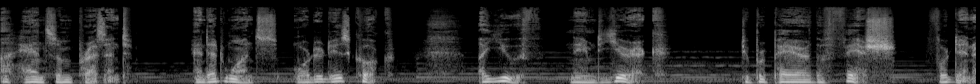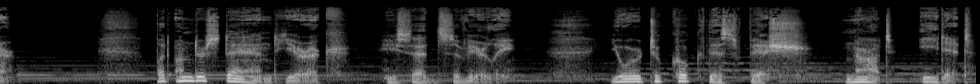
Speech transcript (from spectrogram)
a handsome present, and at once ordered his cook, a youth named Yirik, to prepare the fish for dinner. But understand, Yirik, he said severely, you're to cook this fish, not eat it.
